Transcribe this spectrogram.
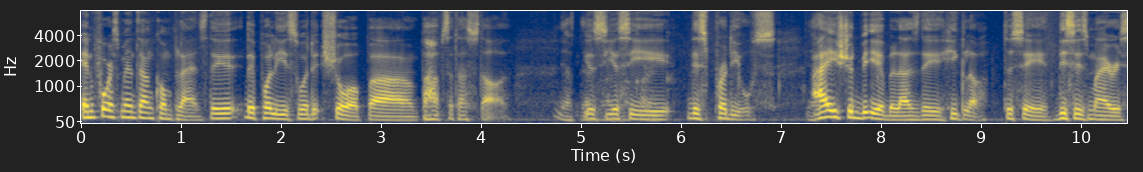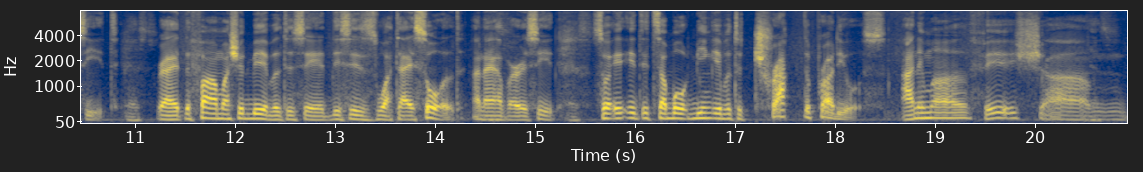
Enforcement and compliance. The, the police would show up uh, perhaps at a stall. Yes, you see, you see this produce. Yes. I should be able, as the higgler, to say, this is my receipt, yes. right? The farmer should be able to say, this is what I sold, and I have a receipt. Yes. So it, it's about being able to track the produce, animal, fish, um,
